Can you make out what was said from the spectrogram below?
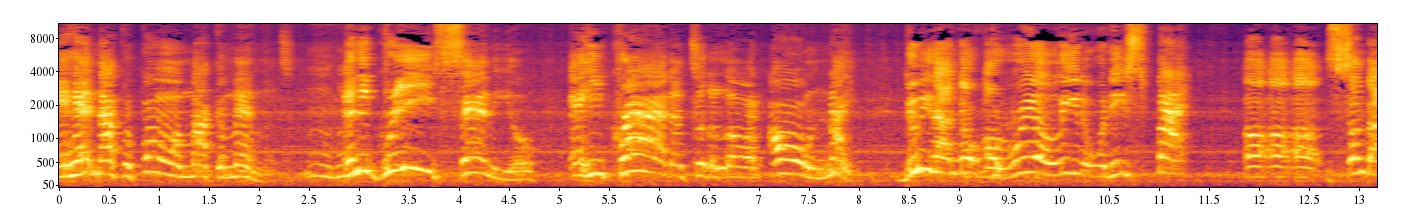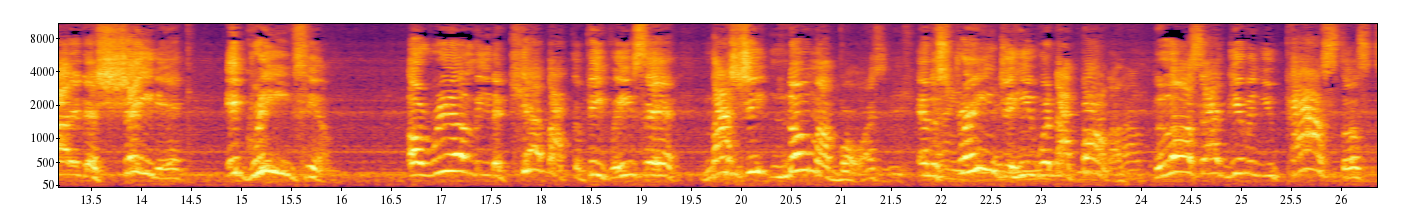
and had not performed my commandments. And it grieved Samuel, and he cried unto the Lord all night. Do you not know a real leader when he spot uh, uh, uh, somebody that's shady, it grieves him. A real leader care about the people. He said, my sheep know my voice, and a stranger he will not follow. The Lord said, I've given you pastors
